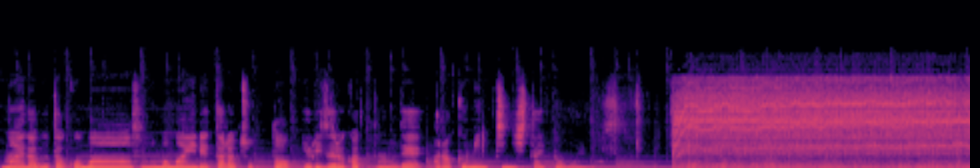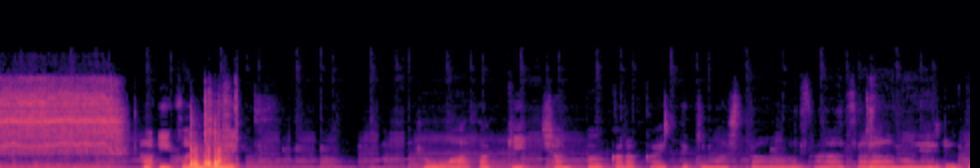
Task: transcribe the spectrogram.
前田豚こまそのまま入れたらちょっとやりづらかったので粗くミンチにしたいと思いますあ、いい感じ。今日はさっきシャンプーから帰ってきました。サラサラのエールです。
